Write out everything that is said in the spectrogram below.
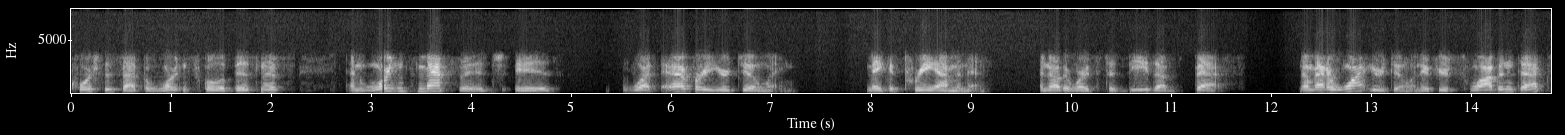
courses at the Wharton School of Business. And Wharton's message is whatever you're doing, make it preeminent. In other words, to be the best, no matter what you're doing. If you're swabbing decks,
